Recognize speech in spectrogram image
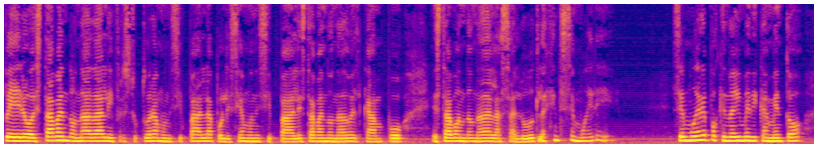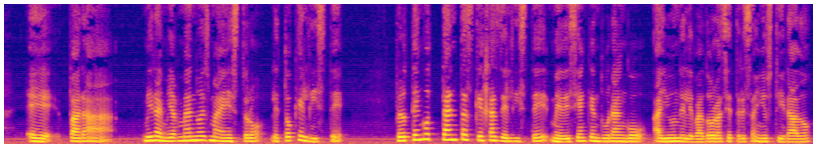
pero está abandonada la infraestructura municipal, la policía municipal, está abandonado el campo, está abandonada la salud, la gente se muere. Se muere porque no hay medicamento eh, para... Mira, mi hermano es maestro, le toca el ISTE, pero tengo tantas quejas del ISTE, me decían que en Durango hay un elevador hace tres años tirado,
